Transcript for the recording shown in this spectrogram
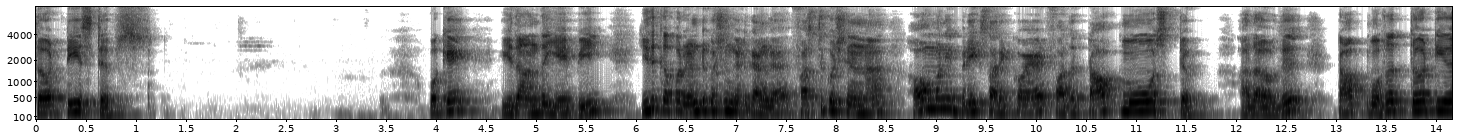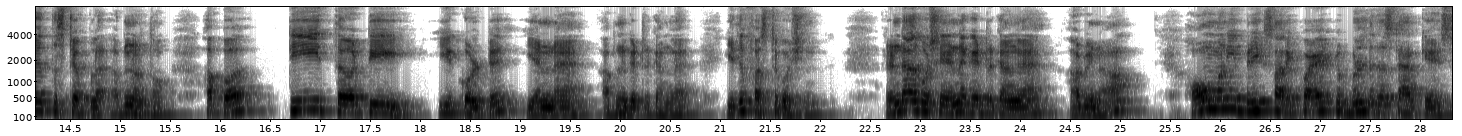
thirty steps okay இதான் அந்த ஏபி இதுக்கப்புறம் ரெண்டு கொஷின் கேட்டிருக்காங்க. ஃபர்ஸ்ட் கொஷின் என்ன how many bricks are required for the top most step அதாவது டாப் மோஸ்ட் தேர்ட்டியத் ஸ்டெப்பில் அப்படின்னு அர்த்தம். அப்போ டி தேர்ட்டி ஈக்குவல் டு என்ன? அப்படின்னு கேட்டிருக்காங்க. இது ஃபஸ்ட்டு கொஷின் ரெண்டாவது கொஷின் என்ன கேட்டிருக்காங்க? அப்படின்னா how many bricks are required to build the staircase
